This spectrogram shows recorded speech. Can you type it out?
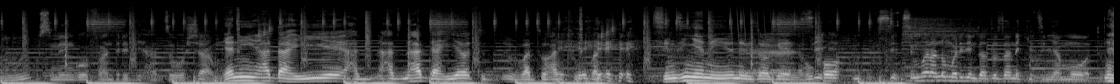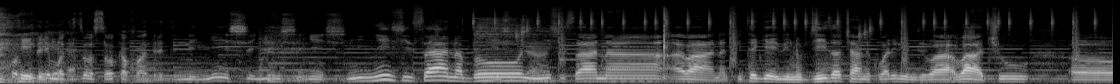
Mhm. gusa umengo Vandredi hazosha yani hadahiye had- had- hadahiye tu- bazohatu- ba- sinzi nyene nyene bizogenda kuko Si- si- simbona n'umuririmbyi azozana kizimyamoto. Kuko indirimbo zizosohoka Vandredi ni nyinshi nyinshi nyinshi. Ni nyinshi sana bro ni nyinshi sana. Abana twitegeye ibintu byiza cyane ku baririmbyi ba- bacu. Uh,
